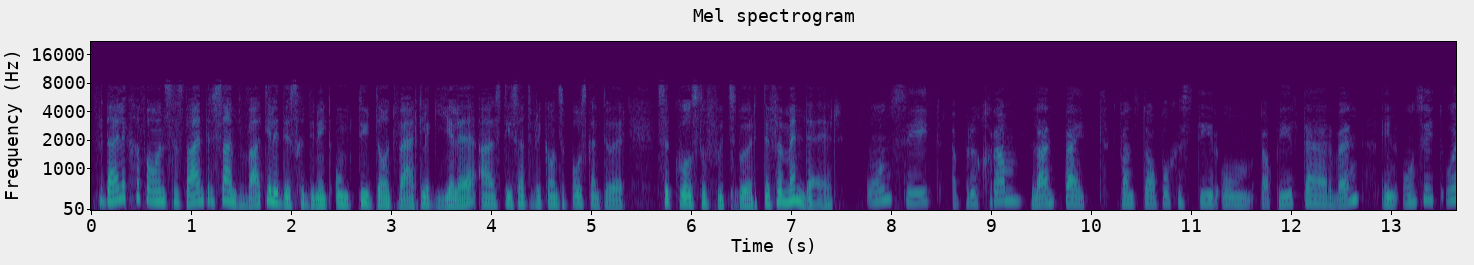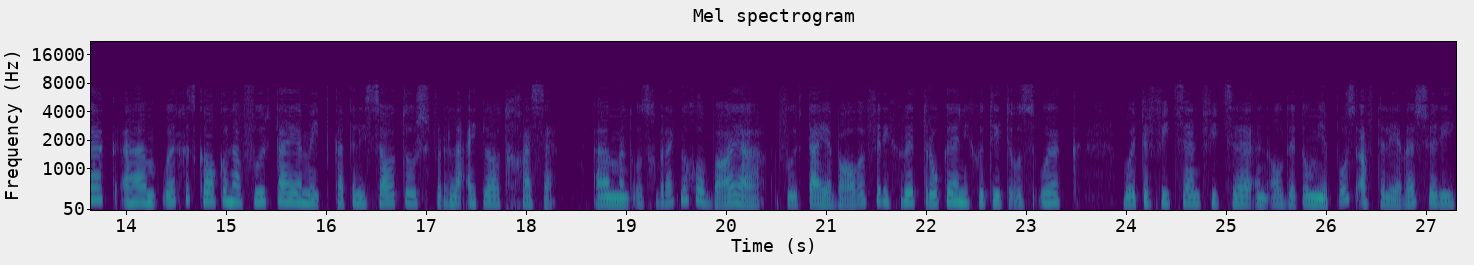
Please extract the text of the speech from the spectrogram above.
Verduidelik gou vir ons, dis baie interessant wat julle dus gedoen het om toe daadwerklik julle as die Suid-Afrikaanse Poskantoor se koolstofvoetspoor te verminder. Ons het 'n program landwyd van stapel gestuur om papier te herwin en ons het ook ehm um, oorgeskakel na voertuie met katalisators vir hulle uitlaatgasse. Ehm um, want ons gebruik nogal baie voertuie behalwe vir die groot trokke en die goed het ons ook motorfietsse en fietsse en al dit om mee pos af te lewer. So die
